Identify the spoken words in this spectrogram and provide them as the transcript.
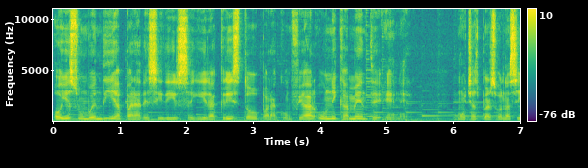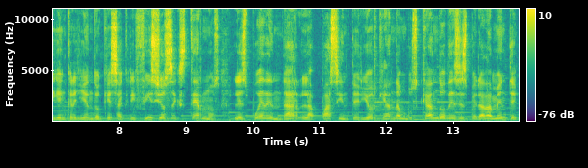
hoy es un buen día para decidir seguir a Cristo, para confiar únicamente en Él. Muchas personas siguen creyendo que sacrificios externos les pueden dar la paz interior que andan buscando desesperadamente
